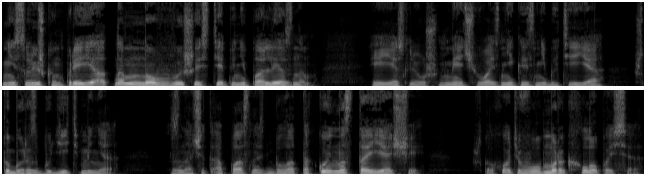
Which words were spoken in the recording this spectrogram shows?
Не слишком приятным, но в высшей степени полезным. И если уж меч возник из небытия, чтобы разбудить меня, значит, опасность была такой настоящей, что хоть в обморок хлопайся.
